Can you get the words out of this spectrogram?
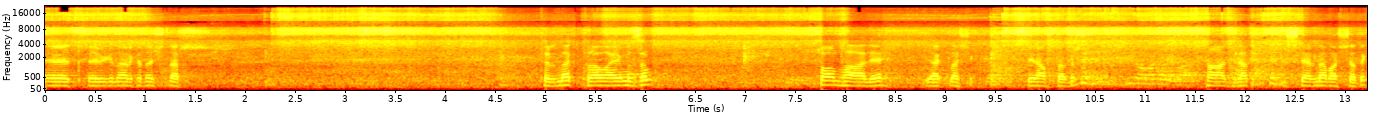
Evet sevgili arkadaşlar. Tırnak travayımızın son hali yaklaşık bir haftadır tadilat işlerine başladık.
